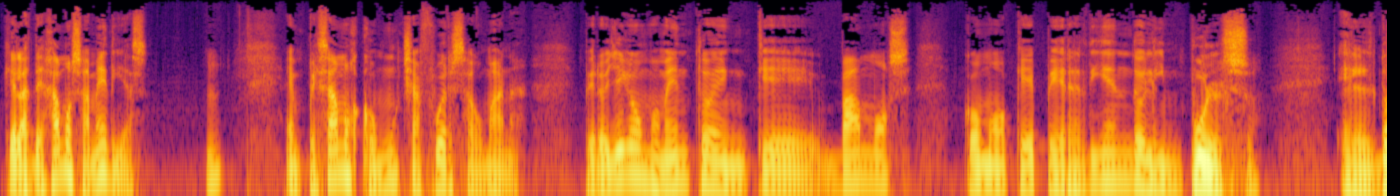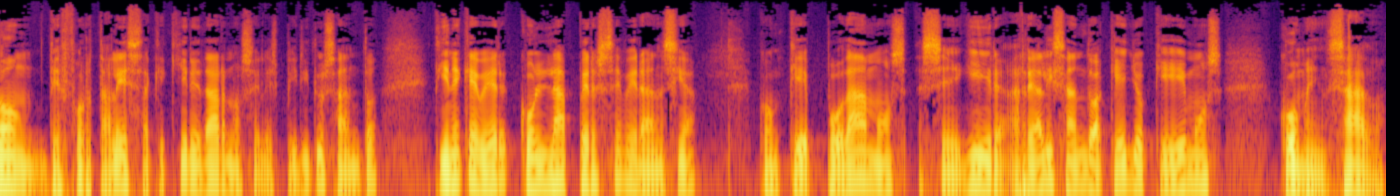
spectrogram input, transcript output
que las dejamos a medias? ¿Mm? Empezamos con mucha fuerza humana, pero llega un momento en que vamos como que perdiendo el impulso. El don de fortaleza que quiere darnos el Espíritu Santo tiene que ver con la perseverancia, con que podamos seguir realizando aquello que hemos comenzado,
